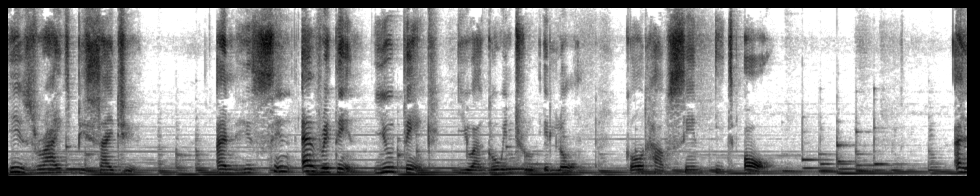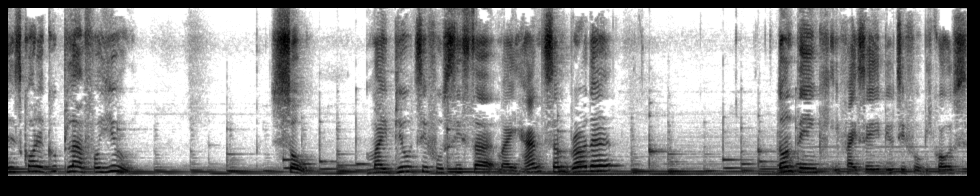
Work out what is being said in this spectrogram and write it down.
He is right beside you. And He's seen everything you think you are going through alone. God have seen it all. And He's got a good plan for you. So, my beautiful sister, my handsome brother, don't think if I say beautiful because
